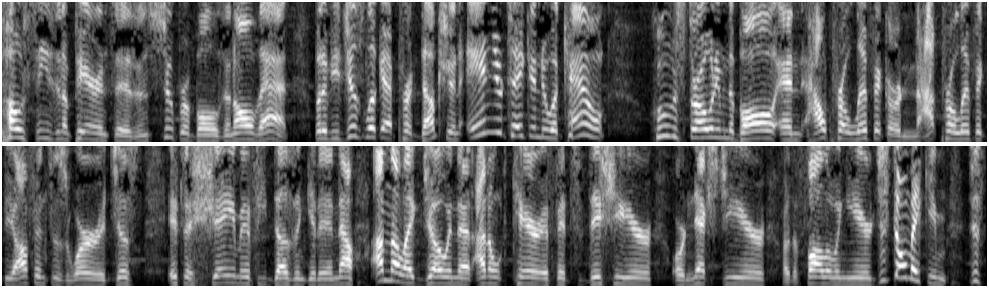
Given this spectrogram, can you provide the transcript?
postseason appearances and Super Bowls and all that. But if you just look at production and you take into account who's throwing him the ball and how prolific or not prolific the offenses were. It just it's a shame if he doesn't get in. Now, I'm not like Joe in that I don't care if it's this year or next year or the following year. Just don't make him just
